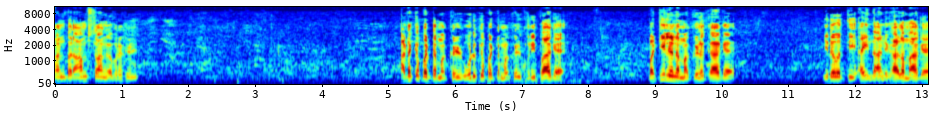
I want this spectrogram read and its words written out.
நண்பர் ஆம்ஸ்ட்ராங் அவர்கள் அடக்கப்பட்ட மக்கள் ஒடுக்கப்பட்ட மக்கள் குறிப்பாக பட்டியலின மக்களுக்காக இருபத்தி ஐந்து ஆண்டு காலமாக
